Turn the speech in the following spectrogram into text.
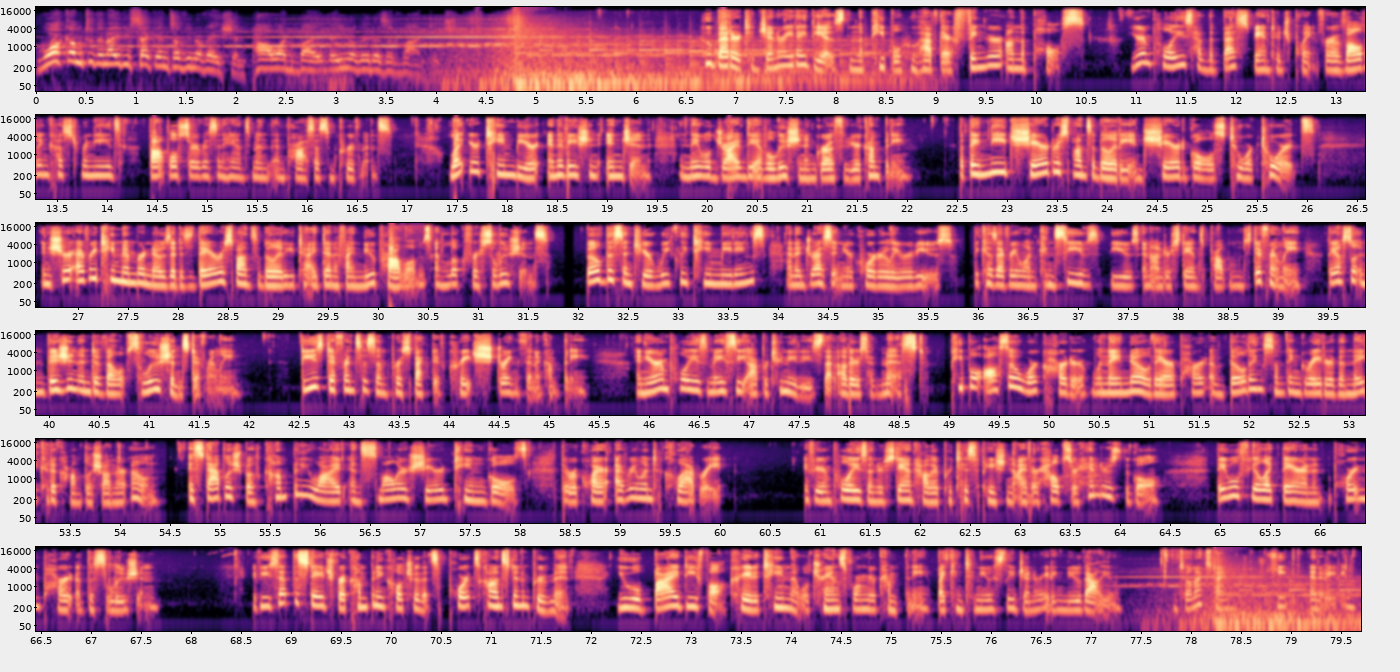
Welcome to the 90 Seconds of Innovation, powered by the Innovator's Advantage. Who better to generate ideas than the people who have their finger on the pulse? Your employees have the best vantage point for evolving customer needs, thoughtful service enhancements, and process improvements. Let your team be your innovation engine, and they will drive the evolution and growth of your company. But they need shared responsibility and shared goals to work towards. Ensure every team member knows it is their responsibility to identify new problems and look for solutions. Build this into your weekly team meetings and address it in your quarterly reviews. Because everyone conceives, views, and understands problems differently, they also envision and develop solutions differently. These differences in perspective create strength in a company, and your employees may see opportunities that others have missed. People also work harder when they know they are part of building something greater than they could accomplish on their own. Establish both company wide and smaller shared team goals that require everyone to collaborate. If your employees understand how their participation either helps or hinders the goal, they will feel like they are an important part of the solution. If you set the stage for a company culture that supports constant improvement, you will by default create a team that will transform your company by continuously generating new value. Until next time, keep innovating.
